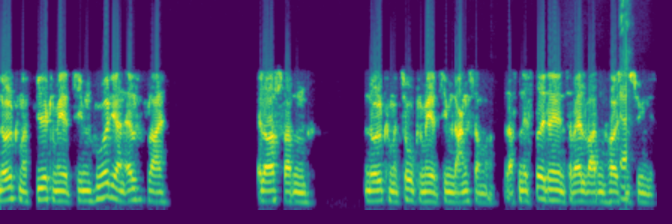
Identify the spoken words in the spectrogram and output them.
0,4 km i timen hurtigere end Alphafly, eller også var den 0,2 km i timen langsommere. Eller sådan et sted i det interval var den højst ja. sandsynligt.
